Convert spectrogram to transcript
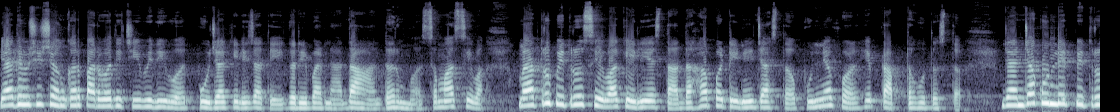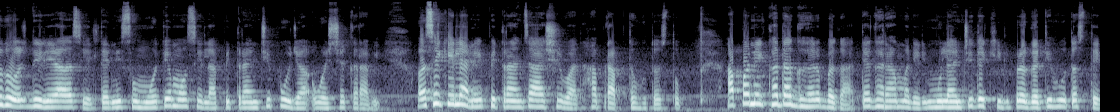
या दिवशी शंकर पार्वतीची विधिवत पूजा केली जाते. गरिबांना दान धर्म समाजसेवा मातृपितृ सेवा केली असता दहा पटीने जास्त पुण्यफळ हे प्राप्त होत असतं. ज्यांच्या कुंडीत पितृदोष दिलेला असेल त्यांनी सोमवती अमावस्येला पितरांची पूजा अवश्य करावी. असे केल्याने पितरांचा आशीर्वाद हा प्राप्त होत असतो. आपण एखादा घर बघा त्या घरामधील मुलांची देखील प्रगती होत असते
